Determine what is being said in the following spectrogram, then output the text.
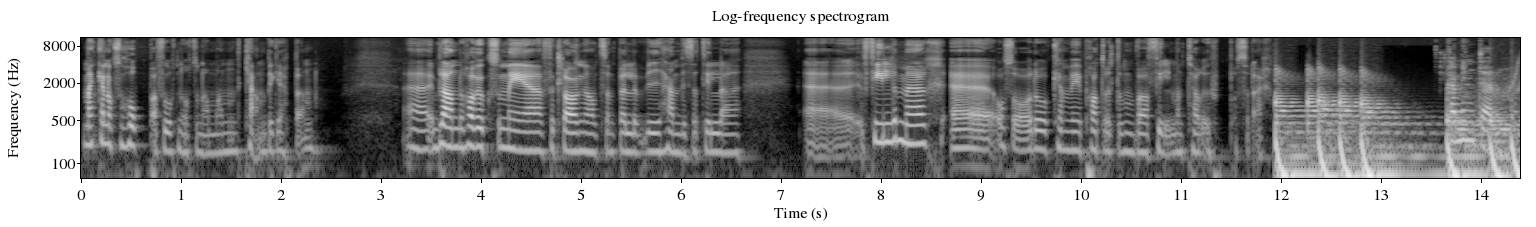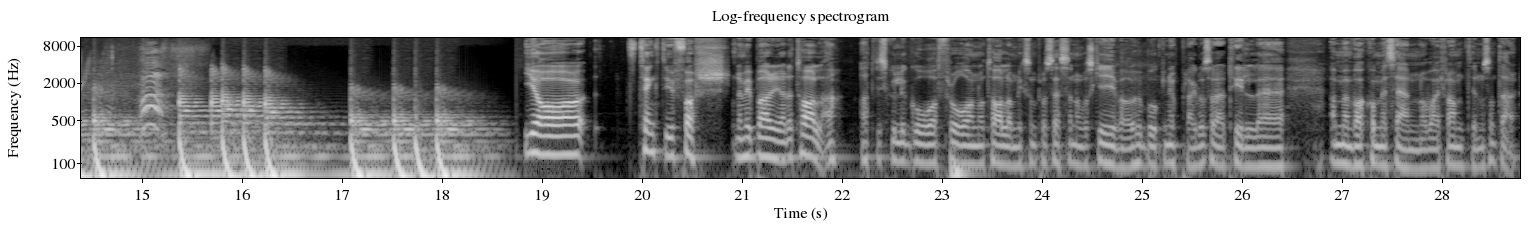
Man kan också hoppa fotnoterna om man kan begreppen. Eh, ibland har vi också med förklaringar, till exempel vi hänvisar till eh, filmer eh, och så och då kan vi prata lite om vad filmen tar upp och sådär. Jag tänkte ju först när vi började tala att vi skulle gå från att tala om liksom processen av att skriva och hur boken är upplagd och sådär till eh, ja, men vad kommer sen och vad är framtiden och sånt där.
